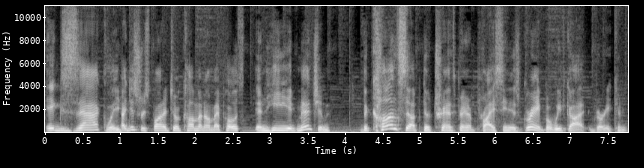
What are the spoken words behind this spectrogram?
Exactly. I just responded to a comment on my post, and he had mentioned the concept of transparent pricing is great, but we've got very con-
